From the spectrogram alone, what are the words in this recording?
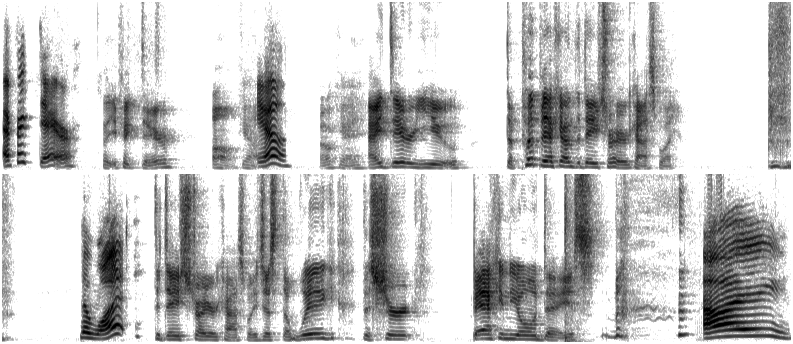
I picked Dare. Oh, you picked Dare. Oh god. Yeah. Okay. I dare you to put back on the Dave Strider cosplay. The what? The Dave Strider cosplay, just the wig, the shirt, back in the old days. I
